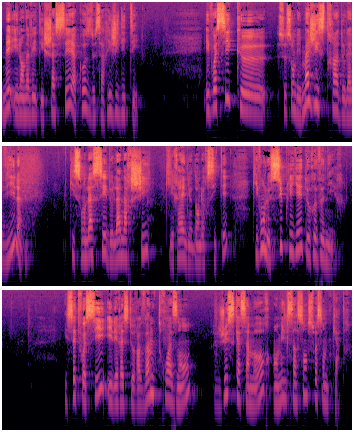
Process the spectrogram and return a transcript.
mais il en avait été chassé à cause de sa rigidité. Et voici que ce sont les magistrats de la ville qui sont lassés de l'anarchie qui règne dans leur cité, qui vont le supplier de revenir. Et cette fois-ci, il y restera 23 ans jusqu'à sa mort en 1564.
